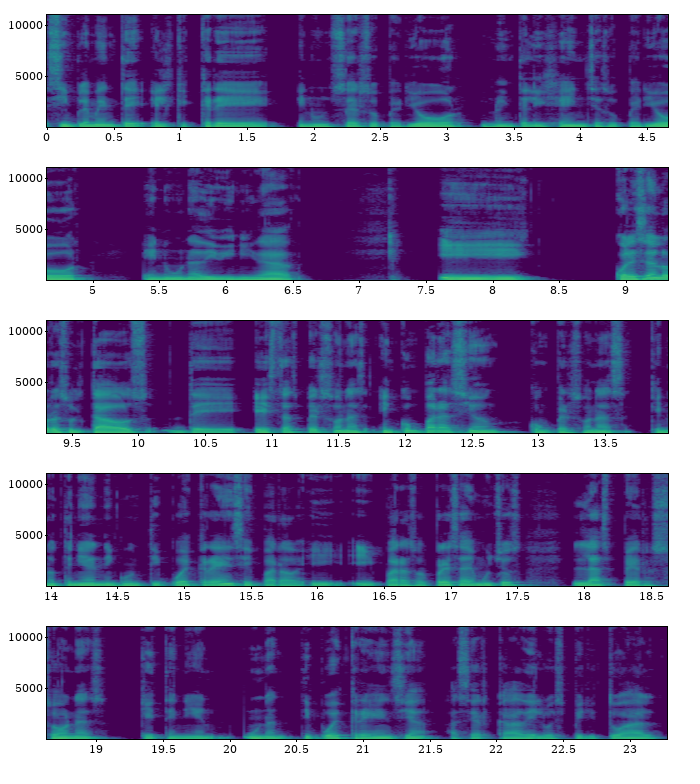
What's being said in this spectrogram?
simplemente el que cree en un ser superior, en una inteligencia superior, en una divinidad. Y cuáles eran los resultados de estas personas en comparación con personas que no tenían ningún tipo de creencia y para, y, para sorpresa de muchos, las personas que tenían un tipo de creencia acerca de lo espiritual,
